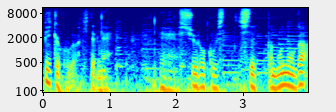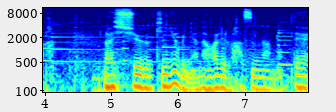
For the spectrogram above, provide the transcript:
ビ局が来てね、えー、収録してたものが来週金曜日には流れるはずなので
